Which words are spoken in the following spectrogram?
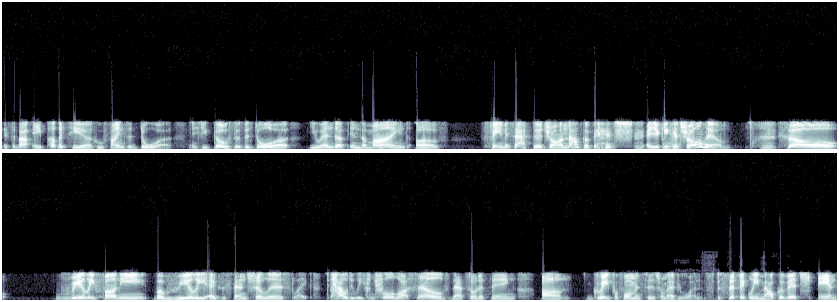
It's about a puppeteer who finds a door, and if you go through the door, you end up in the mind of famous actor John Malkovich, and you can control him. So, really funny, but really existentialist. Like, how do we control ourselves? That sort of thing. Um, great performances from everyone, specifically Malkovich and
